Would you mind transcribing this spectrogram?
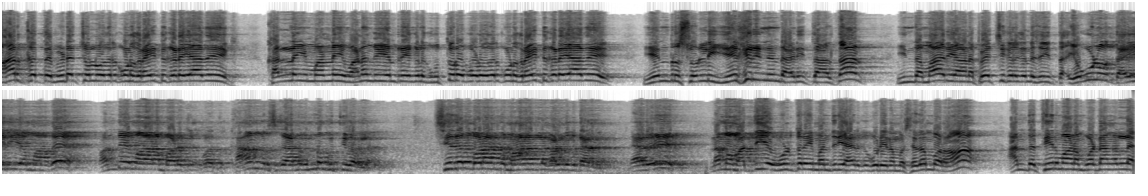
மார்க்கத்தை விட சொல்வதற்கு உனக்கு ரைட்டு கிடையாது. கல்லை மண்ணை வணங்கு என்று எங்களுக்கு உத்தரவு போடுவதற்கு உனக்கு ரைட்டு கிடையாது. என்று சொல்லி எகிரி நின்று அடித்தால் தான் இந்த மாதிரியான பேச்சுக்களுக்கு என்ன செய்ய எவ்வளவு தைரியமாக வந்தே மாதம் பாட காங்கிரஸ்காரன் இன்னும் புத்தி வரல. சிதம்பரம் அந்த மாநாட்டில் கலந்துக்கிட்டாரு. யாரு? நம்ம மத்திய உள்துறை மந்திரியா இருக்கக்கூடிய நம்ம சிதம்பரம் அந்த தீர்மானம் போட்டாங்கல்ல?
